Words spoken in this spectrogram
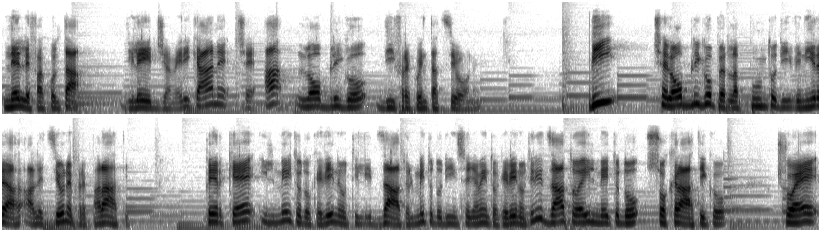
Nelle facoltà di leggi americane c'è A l'obbligo di frequentazione, B c'è l'obbligo per l'appunto di venire a, a lezione preparati, perché il metodo che viene utilizzato, il metodo di insegnamento che viene utilizzato è il metodo socratico, cioè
